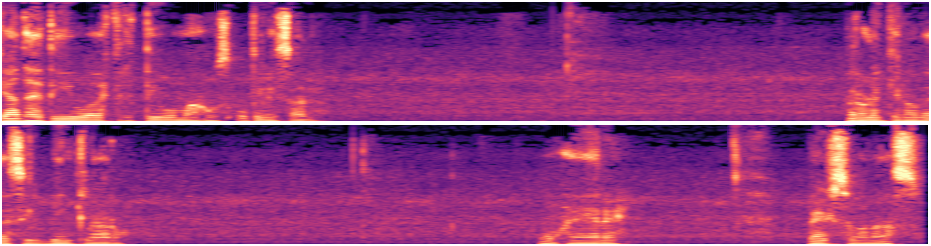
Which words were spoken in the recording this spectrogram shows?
qué adjetivo descriptivo más utilizar. Pero le quiero decir bien claro. Mujeres, personas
